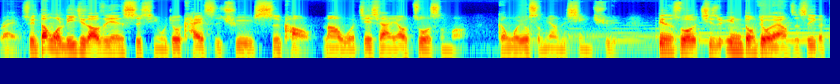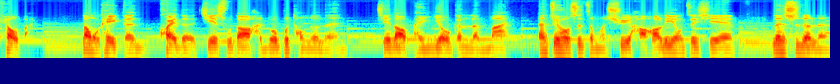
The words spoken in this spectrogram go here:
，right？所以当我理解到这件事情，我就开始去思考，那我接下来要做什么，跟我有什么样的兴趣，变成说，其实运动对我来讲只是一个跳板，让我可以更快的接触到很多不同的人，接到朋友跟人脉，但最后是怎么去好好利用这些认识的人，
